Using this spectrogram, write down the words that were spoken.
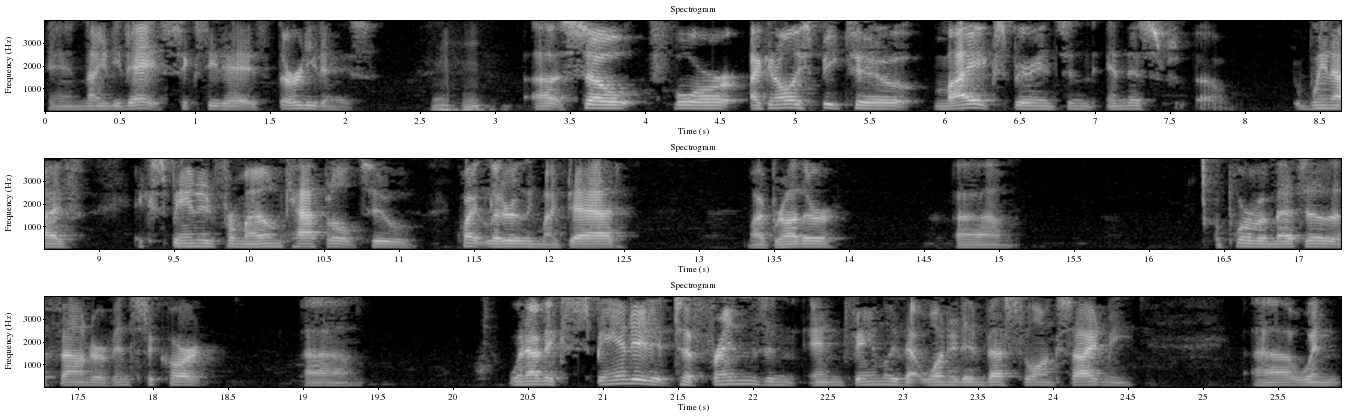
in 90 days, 60 days, 30 days. Mm-hmm. Uh, so for, I can only speak to my experience in, in this, uh, when I've expanded from my own capital to quite literally my dad, my brother, um, Apoorva Mehta, the founder of Instacart. Um, when I've expanded it to friends and, and family that wanted to invest alongside me, uh, when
